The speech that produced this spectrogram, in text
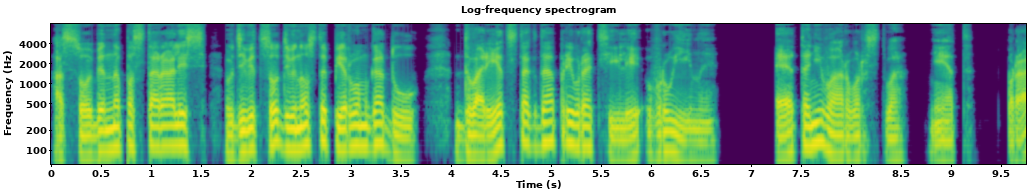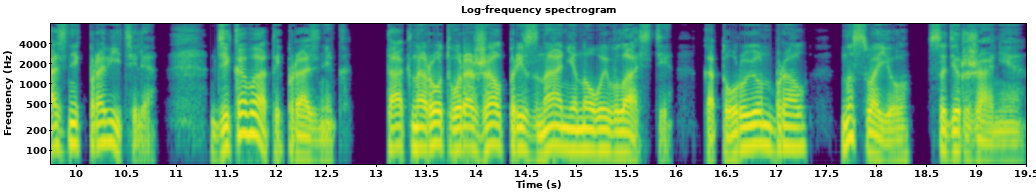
Особенно постарались в 991 году. Дворец тогда превратили в руины. Это не варварство, нет. Праздник правителя. Диковатый праздник. Так народ выражал признание новой власти, которую он брал на свое содержание.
